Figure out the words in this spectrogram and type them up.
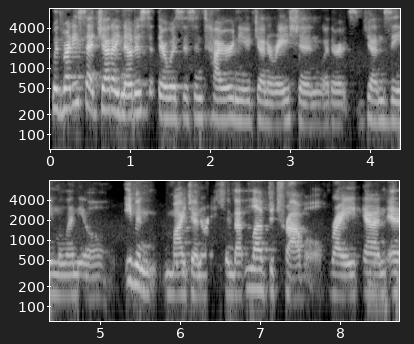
with Ready Set Jet, I noticed that there was this entire new generation, whether it's Gen Z, millennial, even my generation, that love to travel, right? And and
